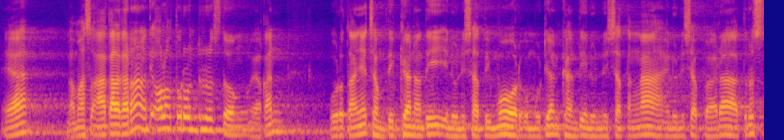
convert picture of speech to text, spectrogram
Ya, nggak masuk akal karena nanti Allah turun terus dong, ya kan? Urutannya jam 3 nanti Indonesia Timur, kemudian ganti Indonesia Tengah, Indonesia Barat, terus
